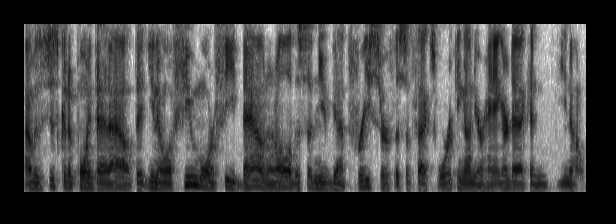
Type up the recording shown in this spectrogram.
I was just going to point that out that, you know, a few more feet down, and all of a sudden you've got free surface effects working on your hangar deck. And, you know,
